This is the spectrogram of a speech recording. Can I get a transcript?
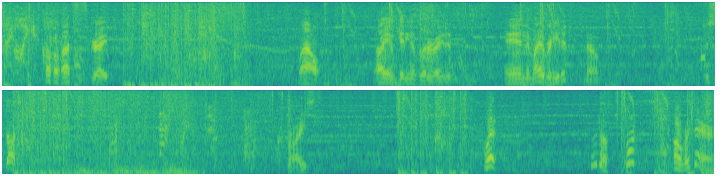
I like it. Oh, this is great. Wow. I am getting obliterated. And am I overheated? No. Just stuck. That's why I'm dead. Christ. What? Who the fuck? Oh, right there.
